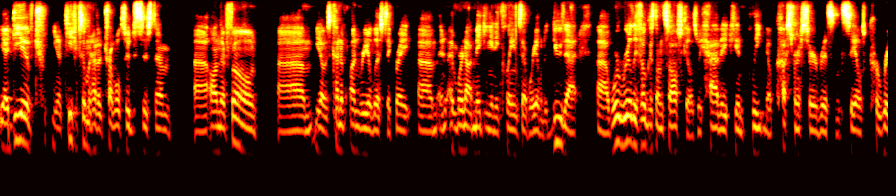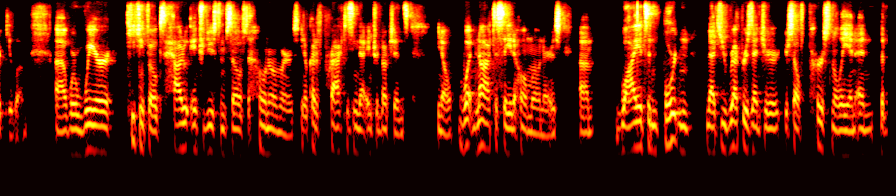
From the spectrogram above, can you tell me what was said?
the idea of you know teaching someone how to troubleshoot a system uh, on their phone um, you know, is kind of unrealistic, right? Um, and, and, we're not making any claims that we're able to do that. Uh, we're really focused on soft skills. We have a complete, you know, customer service and sales curriculum uh, where we're teaching folks how to introduce themselves to homeowners, you know, kind of practicing that introductions, you know, what not to say to homeowners, um, why it's important that you represent your, yourself personally and, and the,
